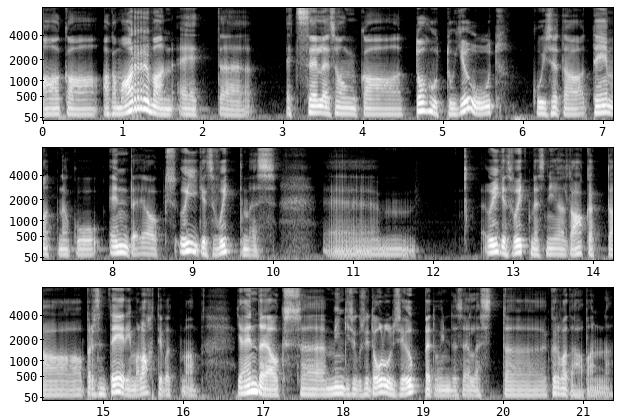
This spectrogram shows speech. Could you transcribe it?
aga, aga ma arvan, et, äh, et selles on ka tohutu jõud, kui seda teemat nagu enda jaoks õiges võtmes õiges võtmes nii-öelda hakata presenteerima, lahti võtma ja enda jaoks äh, mingisuguseid olulisi õppetunde sellest äh, kõrva taha panna.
